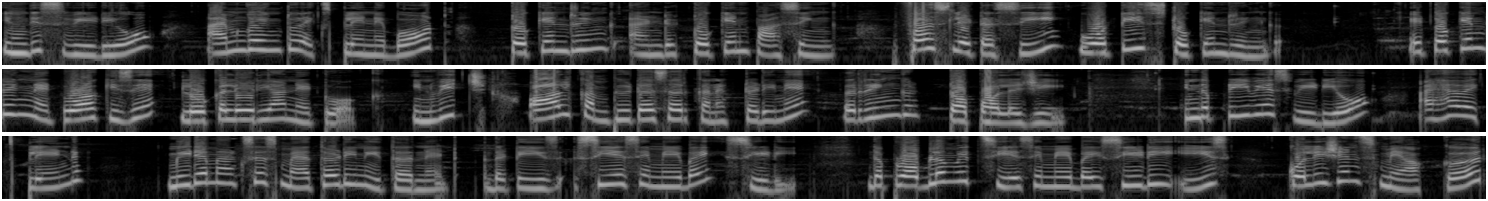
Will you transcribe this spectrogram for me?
In this video, I am going to explain about token ring and token passing. First, let us see what is token ring. A token ring network is a local area network in which all computers are connected in a ring topology. In the previous video, I have explained medium access method in Ethernet that is CSMA by CD. The problem with CSMA by CD is collisions may occur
